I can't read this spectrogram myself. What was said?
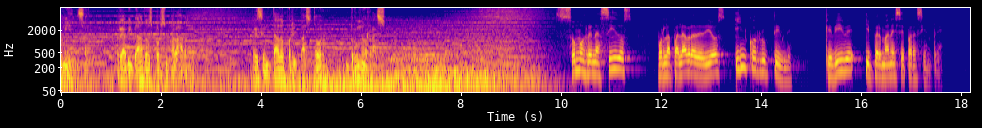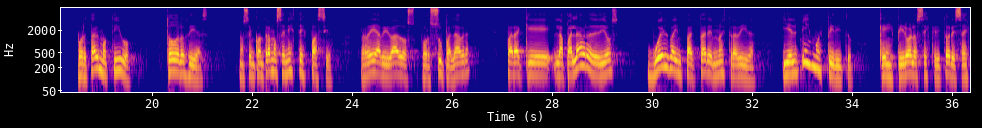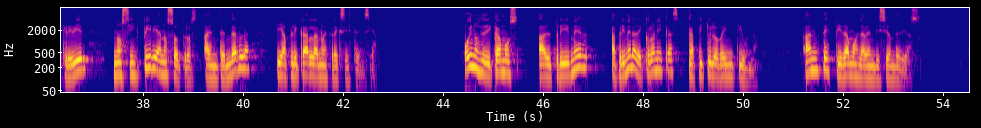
comienza, reavivados por su palabra. Presentado por el pastor Bruno Razo. Somos renacidos por la palabra de Dios incorruptible, que vive y permanece para siempre. Por tal motivo, todos los días nos encontramos en este espacio, reavivados por su palabra, para que la palabra de Dios vuelva a impactar en nuestra vida y el mismo espíritu que inspiró a los escritores a escribir, nos inspire a nosotros a entenderla y aplicarla a nuestra existencia. Hoy nos dedicamos al primer, a Primera de Crónicas, capítulo 21. Antes pidamos la bendición de Dios.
